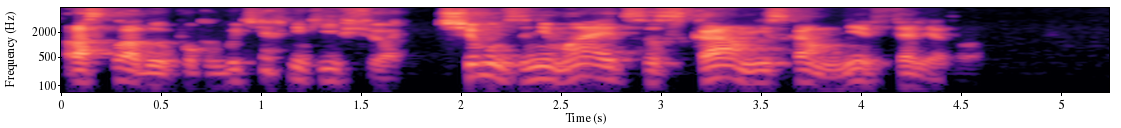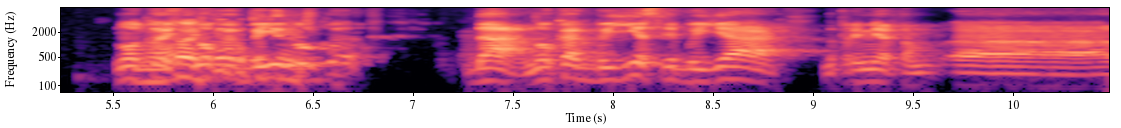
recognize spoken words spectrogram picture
раскладываю по как бы технике и все. Чем он занимается, скам, не скам, мне фиолетово. Ну, ну то есть, ну, как бы, ну, да, но как бы если бы я, например, там э,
